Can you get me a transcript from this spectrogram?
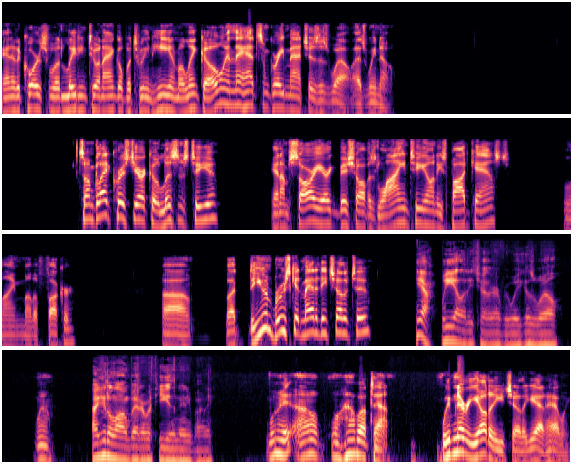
And it, of course, was leading to an angle between he and Malenko, and they had some great matches as well, as we know. So I'm glad Chris Jericho listens to you, and I'm sorry Eric Bischoff is lying to you on his podcast. Lying motherfucker. Uh, but do you and Bruce get mad at each other too? Yeah, we yell at each other every week as well. Well, I get along better with you than anybody. well, oh, well, how about that? We've never yelled at each other yet, have we?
